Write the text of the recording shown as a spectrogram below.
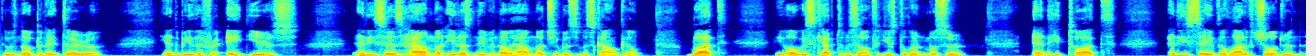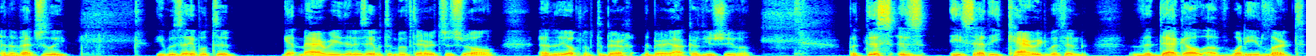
There was no B'nai Torah. He had to be there for eight years. And he says how much, he doesn't even know how much he was miskalkel. But he always kept himself. He used to learn Musar and he taught and he saved a lot of children. And eventually he was able to get married and he was able to move to Eretz Yisrael and he opened up the Ber, the Ber Yaakov Yeshiva. But this is, he said he carried with him the degel of what he learnt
